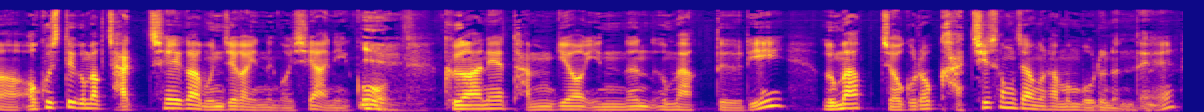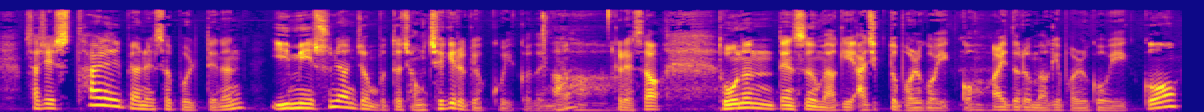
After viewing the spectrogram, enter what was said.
어, 어쿠스틱 음악 자체가 문제가 있는 것이 아니고 예. 그 안에 담겨 있는 음악들이 음악적으로 같이 성장을 하면 모르는데 음. 사실 스타일 변에서 볼 때는 이미 수년 전부터 정체기를 겪고 있거든요. 아. 그래서 도는 댄스 음악이 아직도 벌고 있고 음. 아이돌 음악이 벌고 있고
